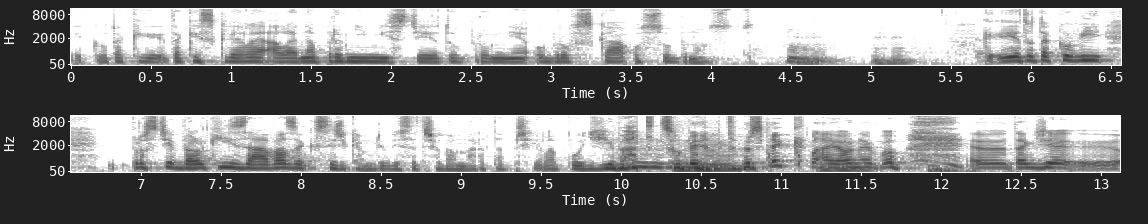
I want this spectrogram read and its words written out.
jako taky, taky skvělé, ale na prvním místě je to pro mě obrovská osobnost. No. Mm-hmm. Je to takový prostě velký závazek, si říkám, kdyby se třeba Marta přijela podívat, co by na to řekla, jo, nebo, eh, takže eh,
